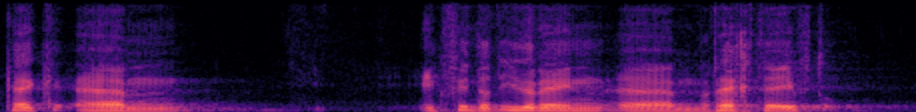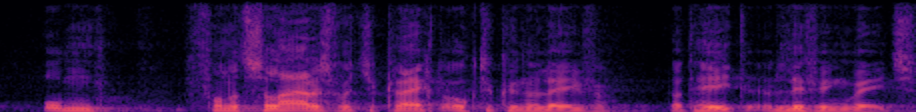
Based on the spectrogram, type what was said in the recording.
Kijk, um, ik vind dat iedereen um, recht heeft om van het salaris wat je krijgt ook te kunnen leven. Dat heet living wage.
